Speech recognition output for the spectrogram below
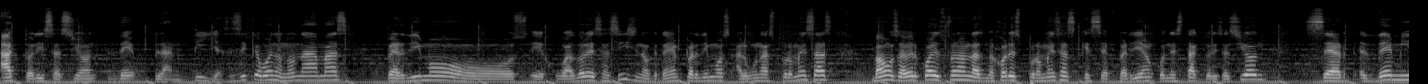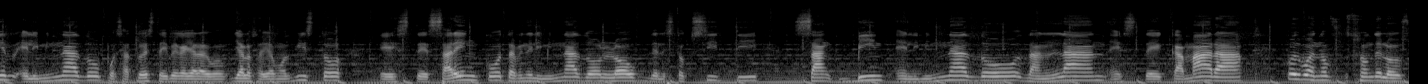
actualización de plantillas. Así que bueno, no nada más perdimos eh, jugadores así, sino que también perdimos algunas promesas. Vamos a ver cuáles fueron las mejores promesas que se perdieron con esta actualización. Cert Demir eliminado, pues a Tuesta y Vega ya, los habíamos visto. Este Zarenko también eliminado, Love del Stock City, Sank Bin eliminado, Danlan, este Camara. Pues bueno, son de los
